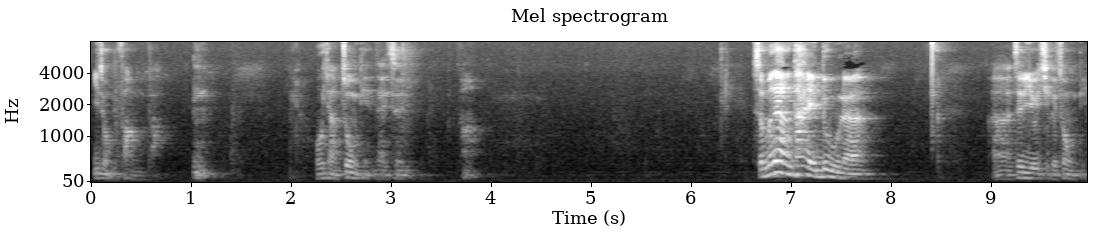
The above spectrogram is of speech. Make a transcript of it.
一种方法。我想重点在这里，啊，什么样态度呢？啊，这里有几个重点，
